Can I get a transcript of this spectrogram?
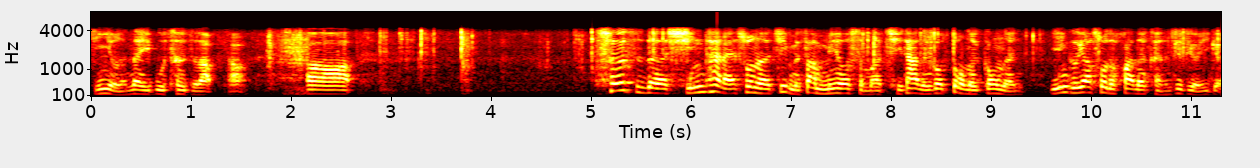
仅有的那一部车子了啊啊。车子的形态来说呢，基本上没有什么其他能够动的功能。严格要说的话呢，可能就只有一个。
